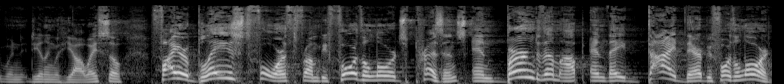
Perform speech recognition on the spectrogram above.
when dealing with Yahweh. So, fire blazed forth from before the Lord's presence and burned them up, and they died there before the Lord.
